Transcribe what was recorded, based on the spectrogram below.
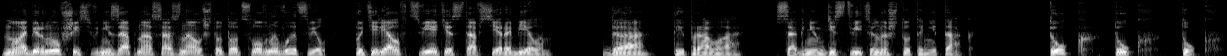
но обернувшись, внезапно осознал, что тот словно выцвел, потерял в цвете, став серо-белым. Да, ты права, с огнем действительно что-то не так. Тук, тук, тук.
